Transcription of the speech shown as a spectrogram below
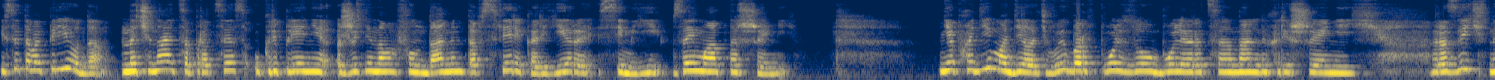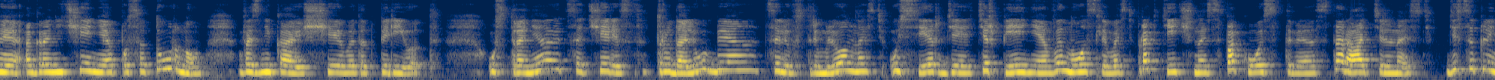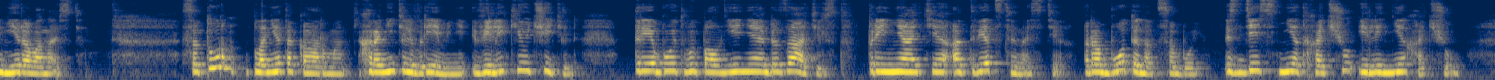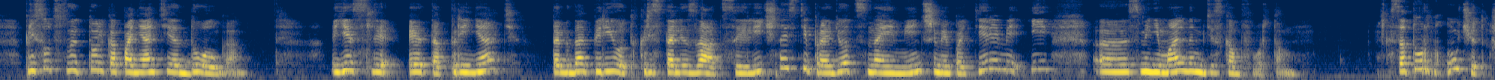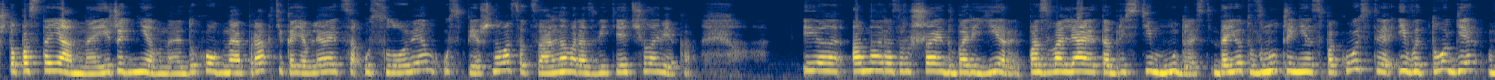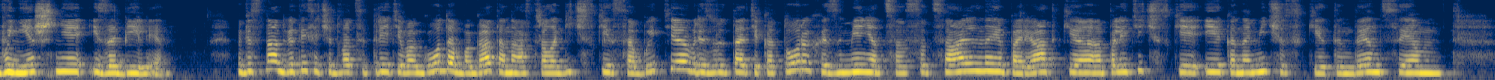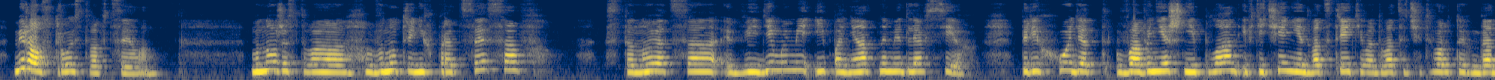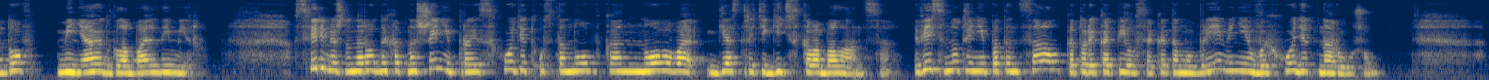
И с этого периода начинается процесс укрепления жизненного фундамента в сфере карьеры, семьи, взаимоотношений. Необходимо делать выбор в пользу более рациональных решений. Различные ограничения по Сатурну, возникающие в этот период, устраняются через трудолюбие, целеустремленность, усердие, терпение, выносливость, практичность, спокойствие, старательность, дисциплинированность. Сатурн – планета кармы, хранитель времени, великий учитель, требует выполнения обязательств, принятия ответственности, работы над собой. Здесь нет «хочу» или «не хочу». Присутствует только понятие «долга». Если это принять, тогда период кристаллизации личности пройдет с наименьшими потерями и э, с минимальным дискомфортом. Сатурн учит, что постоянная ежедневная духовная практика является условием успешного социального развития человека. И э, она разрушает барьеры, позволяет обрести мудрость, дает внутреннее спокойствие и в итоге внешнее изобилие. Весна 2023 года богата на астрологические события, в результате которых изменятся социальные порядки, политические и экономические тенденции, мироустройство в целом. Множество внутренних процессов становятся видимыми и понятными для всех, переходят во внешний план и в течение 23-24 годов меняют глобальный мир. В сфере международных отношений происходит установка нового геостратегического баланса. Весь внутренний потенциал, который копился к этому времени, выходит наружу.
